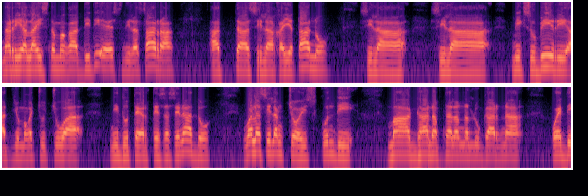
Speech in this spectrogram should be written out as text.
na-realize ng mga DDS nila Sara at ah, sila Cayetano, sila sila Miksubiri at yung mga chuchua ni Duterte sa Senado, wala silang choice kundi maghanap na lang ng lugar na pwede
